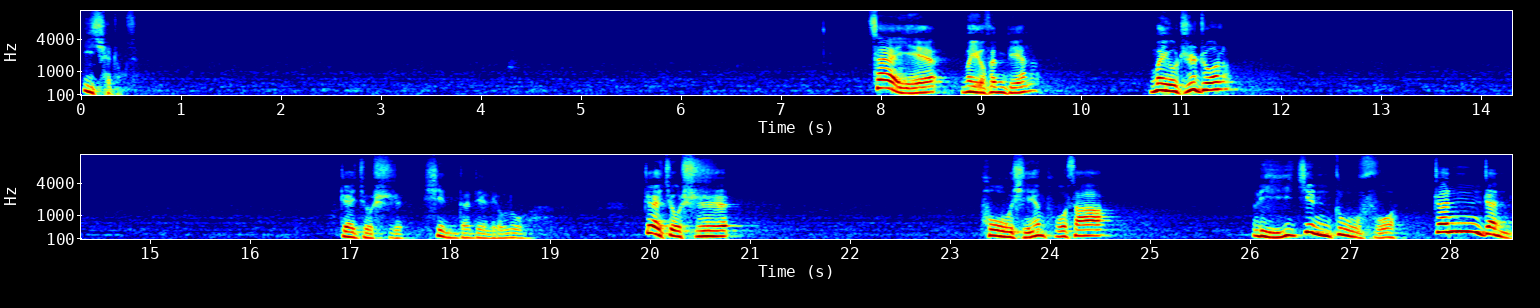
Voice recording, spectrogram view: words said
一切众生。再也没有分别了，没有执着了，这就是信德的流露啊！这就是普贤菩萨礼敬诸佛真正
